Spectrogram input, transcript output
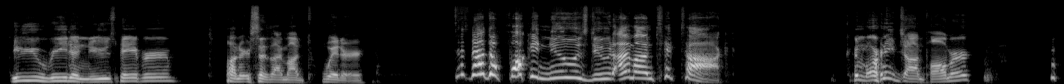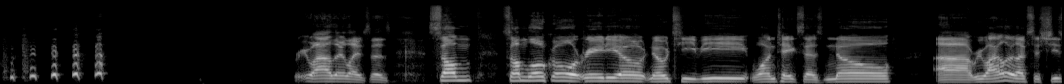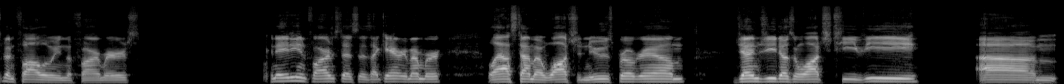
Do you read a newspaper? Hunter says I'm on Twitter. That's not the fucking news, dude. I'm on TikTok. Good morning, John Palmer. Rewilder Life says some some local radio, no TV. One take says no. Uh Rewilder Life says she's been following the farmers. Canadian Farmstead says I can't remember last time I watched a news program. Jen G doesn't watch TV. Um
